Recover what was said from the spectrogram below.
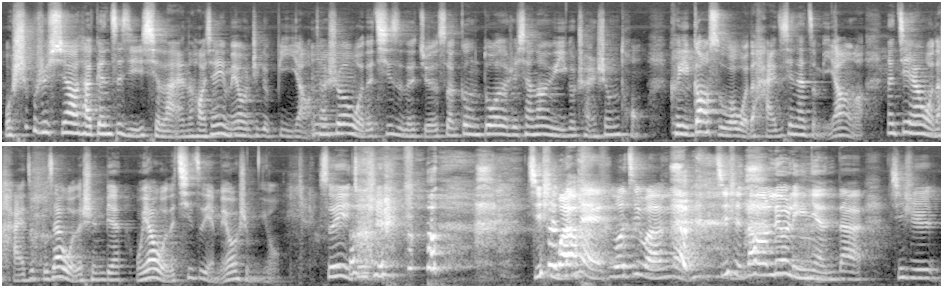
我是不是需要他跟自己一起来呢？好像也没有这个必要。他说我的妻子的角色更多的是相当于一个传声筒，可以告诉我我的孩子现在怎么样了。那既然我的孩子不在我的身边，我要我的妻子也没有什么用。所以就是，即使完美逻辑完美，即使到了六零年代，其实。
